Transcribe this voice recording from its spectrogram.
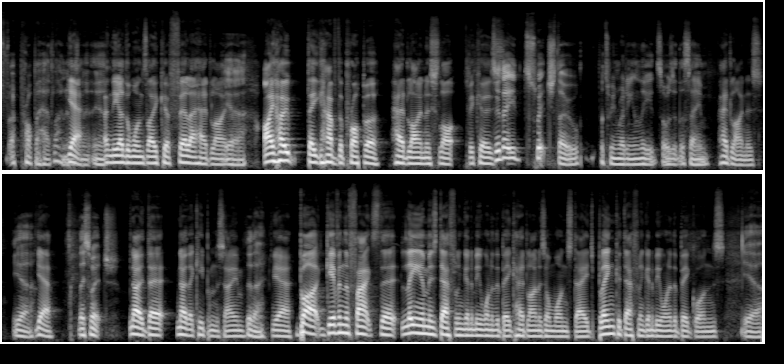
f- a proper headliner. yeah, Isn't it? yeah. and the other one's like a filler headline. Yeah. I hope they have the proper headliner slot because Do they switch though between Reading and Leeds, or is it the same? headliners. Yeah. Yeah, They switch. no, they no, they keep them the same. Do they? Yeah, but given the fact that Liam is definitely going to be one of the big headliners on one stage, Blink are definitely going to be one of the big ones. Yeah.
